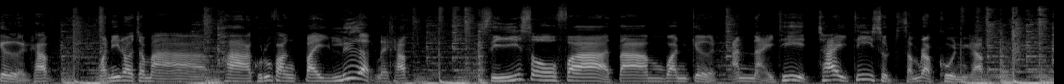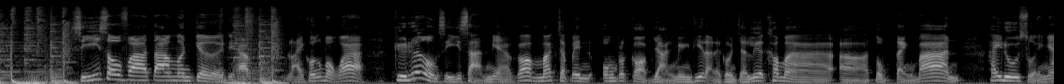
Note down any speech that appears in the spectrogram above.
เกิดครับ วันนี้เราจะมาพาคุณผู้ฟังไปเลือกนะครับ สีโซฟาตามวันเกิดอันไหนที่ใช่ที่สุดสำหรับคุณครับ สีโซฟาตามวันเกิดครับ หลายคนก็บอกว่าคือเรื่องของสีสันเนี่ยก็มักจะเป็นองค์ประกอบอย่างหนึ่งที่หลายๆคนจะเลือกเข้ามาอ่าตกแต่งบ้าน ให้ดูสวยง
